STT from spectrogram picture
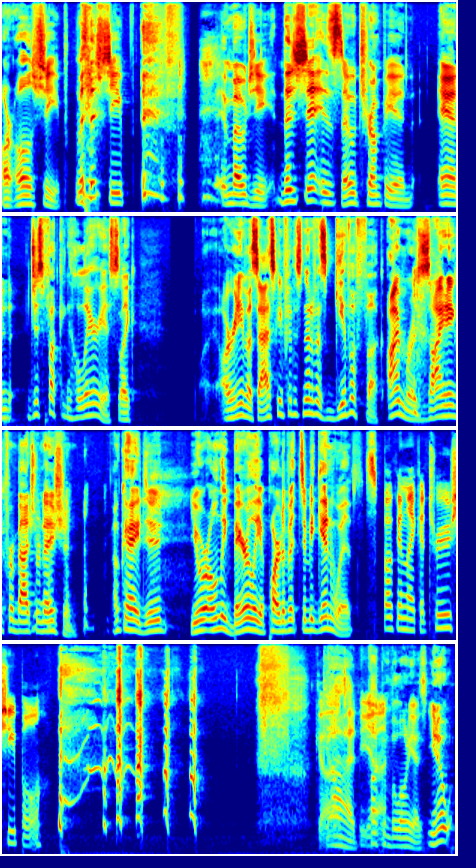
are all sheep with a sheep emoji. This shit is so Trumpian and just fucking hilarious. Like, are any of us asking for this? None of us give a fuck. I'm resigning from Bachelor Nation. Okay, dude. You were only barely a part of it to begin with. Spoken like a true sheeple. God, yeah. fucking baloney eyes. You know,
